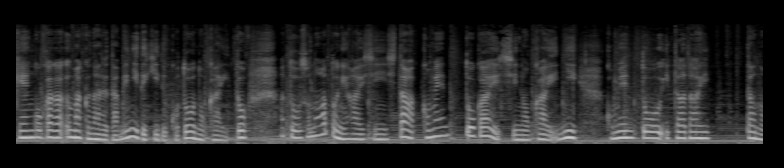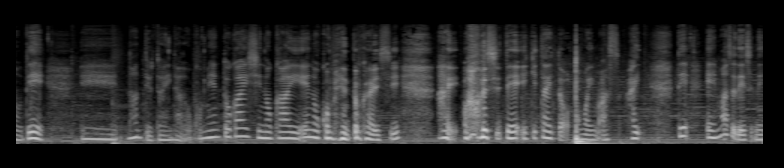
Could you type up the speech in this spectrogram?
言語化がうまくなるためにできることの回と、あとその後に配信したコメント返しの回にコメントをいただいてたので、えー、て言ったらいいんだろう。コメント返しの回へのコメント返し。はい。をしていきたいと思います。はい。で、えー、まずですね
